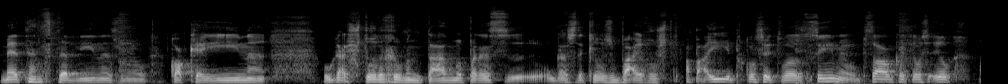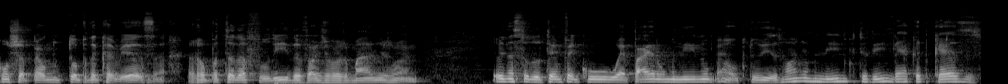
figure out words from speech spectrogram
metanfetaminas, meu, cocaína, o gajo todo arrebentado, meu, parece um gajo daqueles bairros, ah pá, ia preconceituoso, sim, meu, pessoal com aqueles, ele com o chapéu no topo da cabeça, a roupa toda fodida, os olhos vermelhos, mano. Eu ainda sou do tempo em que o epá era um menino, o que tu ias, olha menino, que coitadinho, bem a catequese,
